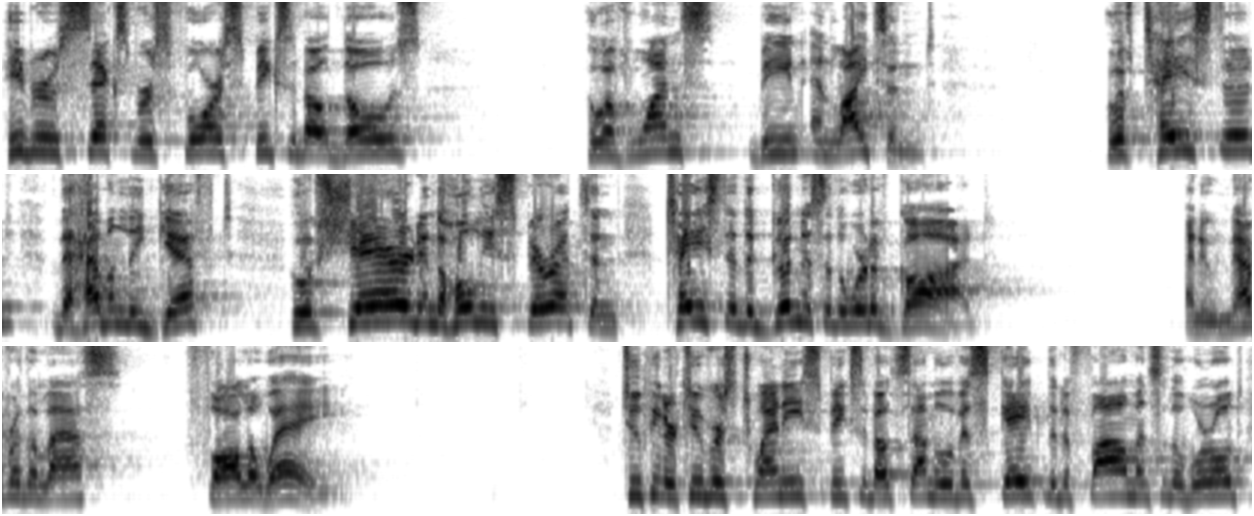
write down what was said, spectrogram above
Hebrews 6, verse 4 speaks about those who have once been enlightened, who have tasted the heavenly gift, who have shared in the Holy Spirit and tasted the goodness of the Word of God, and who nevertheless fall away. 2 Peter 2, verse 20 speaks about some who have escaped the defilements of the world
